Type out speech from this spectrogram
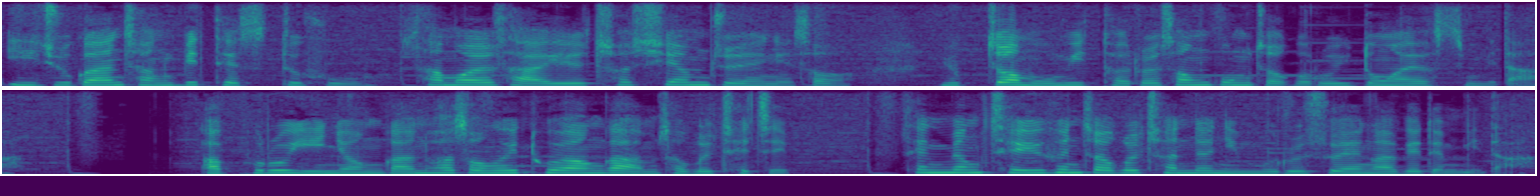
이주간 장비 테스트 후 3월 4일 첫 시험 주행에서 6.5m를 성공적으로 이동하였습니다. 앞으로 2년간 화성의 토양과 암석을 채집, 생명체의 흔적을 찾는 임무를 수행하게 됩니다.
